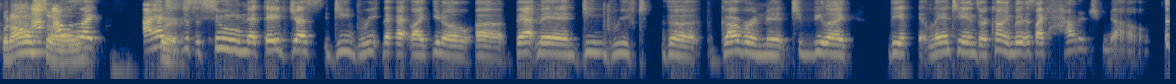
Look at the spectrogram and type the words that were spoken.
But also, I, I was like, I had to just assume that they just debrief that, like, you know, uh, Batman debriefed the government to be like, the Atlanteans are coming, but it's like, how did you know?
